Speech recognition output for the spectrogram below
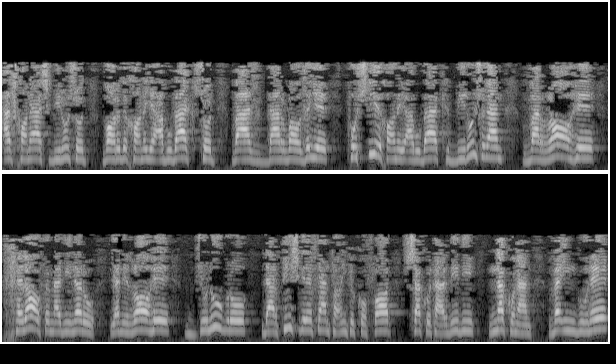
از خانه اش بیرون شد وارد خانه ابوبکر شد و از دروازه پشتی خانه ابوبکر بیرون شدند و راه خلاف مدینه رو یعنی راه جنوب رو در پیش گرفتن تا اینکه کفار شک و تردیدی نکنند و این گونه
